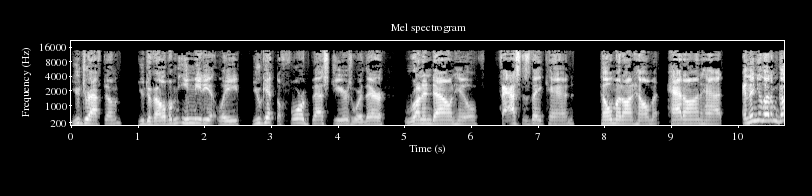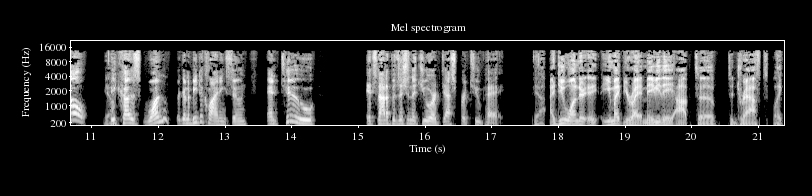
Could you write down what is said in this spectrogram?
you draft them, you develop them immediately. You get the four best years where they're running downhill fast as they can, helmet on helmet, hat on hat, and then you let them go yeah. because one, they're going to be declining soon, and two, it's not a position that you are desperate to pay. Yeah, I do wonder. You might be right. Maybe they opt to to draft like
